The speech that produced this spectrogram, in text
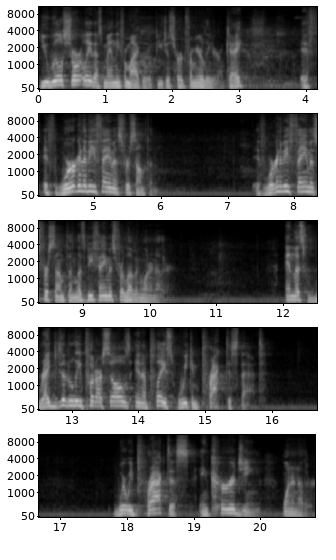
you will shortly. That's mainly from my group. You just heard from your leader, okay? If, if we're going to be famous for something, if we're going to be famous for something, let's be famous for loving one another. And let's regularly put ourselves in a place where we can practice that where we practice encouraging one another,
